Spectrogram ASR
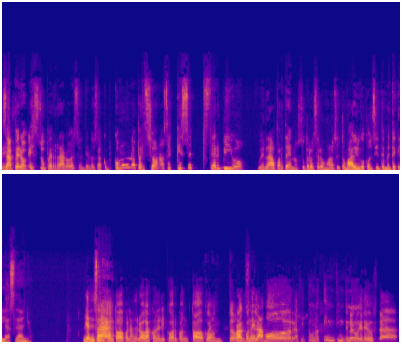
O Sí, sea, sí. pero es súper raro eso, ¿entiendes? O sea, co- como una persona, o sea, que ese ser vivo, ¿verdad? Aparte de nosotros los seres humanos, se toma algo conscientemente que le hace daño. Y así O somos sea, con todo, con las drogas, con el licor, con todo, pues. con todo, Con, con el amor, así tú, no, tin, tin, tin, como que le gusta.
